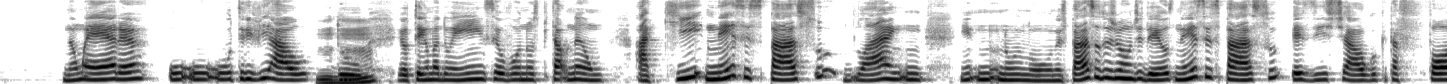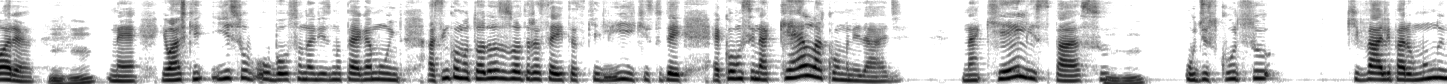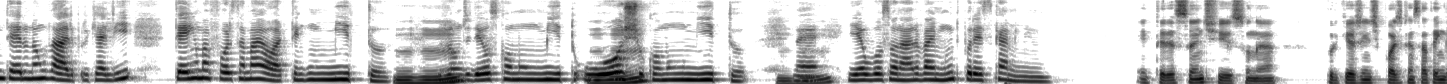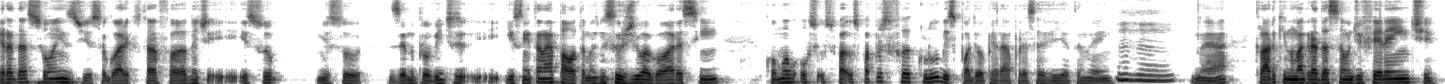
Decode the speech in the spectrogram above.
não era o, o- o trivial do Uhum. eu tenho uma doença, eu vou no hospital. Não. Aqui, nesse espaço, lá em- em- no, no- no espaço do João de Deus, nesse espaço, existe algo que está fora, Uhum. né? Eu acho que isso o bolsonarismo pega muito. Assim como todas as outras seitas que li, que estudei, é como se naquela comunidade, naquele espaço, Uhum. o discurso que vale para o mundo inteiro não vale, porque ali tem uma força maior, tem um mito. Uhum. O João de Deus como um mito, o Uhum. Osho como um mito, Uhum. né? E o Bolsonaro vai muito por esse caminho. É interessante isso, né? Porque a gente pode pensar até em gradações disso. Agora que tu estava falando, gente- isso, isso dizendo pro ouvinte, isso nem tá na pauta, mas me surgiu agora, assim, como os, os, os próprios fã-clubes podem operar por essa via também, Uhum. né? Claro que numa gradação diferente.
